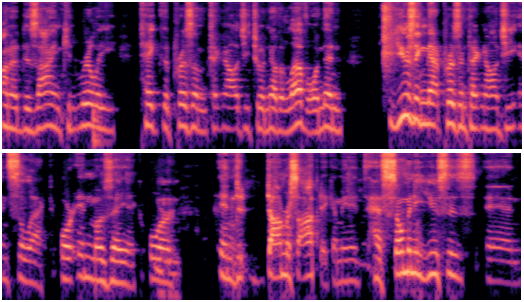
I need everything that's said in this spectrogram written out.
on a design can really take the prism technology to another level. And then using that prism technology in select or in mosaic or mm-hmm. in D- optic. I mean it has so many uses and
